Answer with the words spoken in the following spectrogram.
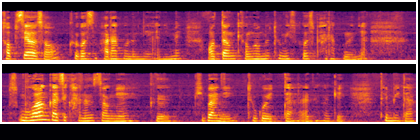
덮세워서 그것을 바라보느냐 아니면 어떤 경험을 통해서 그것을 바라보느냐 무한 가지 가능성에 그 기반이 두고 있다라는 생각이 듭니다.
